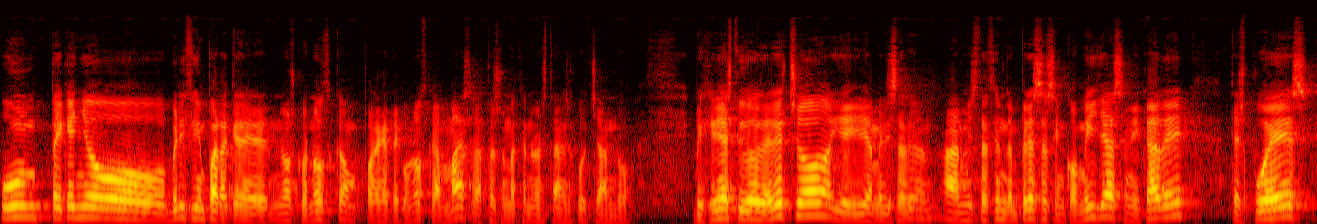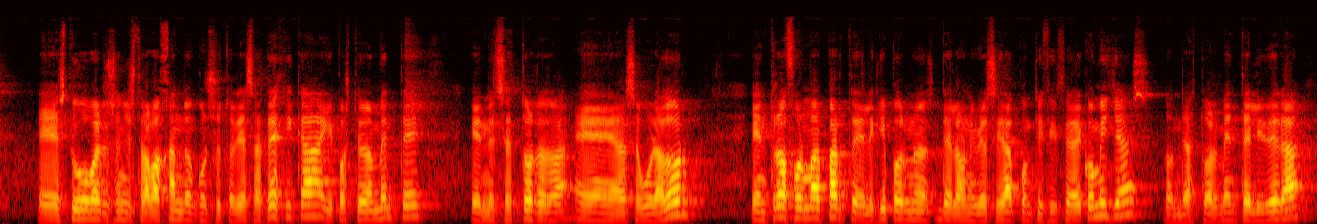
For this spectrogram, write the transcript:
Un pequeño briefing para que nos conozcan, para que te conozcan más las personas que nos están escuchando. Virginia estudió Derecho y Administración, Administración de Empresas en comillas, en ICADE. Después eh, estuvo varios años trabajando en consultoría estratégica y posteriormente en el sector eh, asegurador. Entró a formar parte del equipo de la Universidad Pontificia de Comillas, donde actualmente lidera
